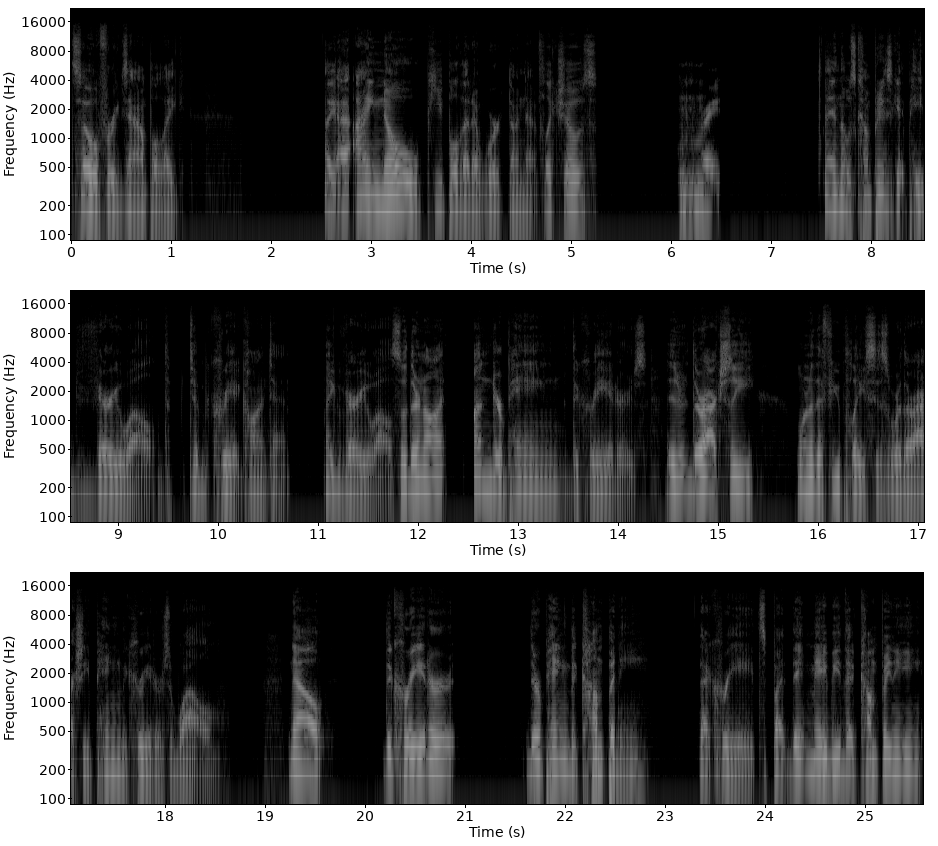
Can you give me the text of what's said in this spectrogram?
So, for example, like like I, I know people that have worked on Netflix shows, Mhm. Right. and those companies get paid very well to, to create content, like very well. So they're not underpaying the creators. They're, they're actually one of the few places where they're actually paying the creators well. Now, the creator, they're paying the company that creates, but they maybe the company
